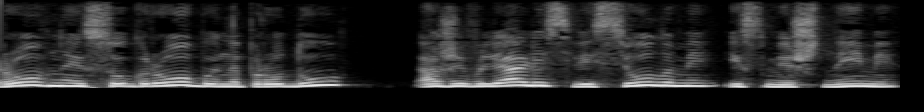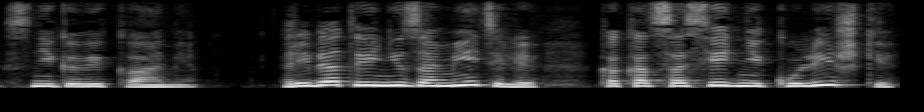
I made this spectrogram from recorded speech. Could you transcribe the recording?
Ровные сугробы на пруду оживлялись веселыми и смешными снеговиками. Ребята и не заметили, как от соседней кулишки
